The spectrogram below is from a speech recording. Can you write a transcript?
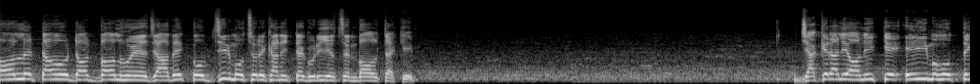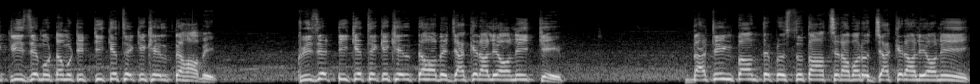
বলটাও ডট বল হয়ে যাবে, কবজির মোচরে খানিকটা ঘুরিয়েছেন বলটাকে। জাকের আলী অনেককে এই মুহূর্তে ক্রিজে মোটামুটি টিকে থেকে খেলতে হবে। ক্রিজের টিকে থেকে খেলতে হবে জাকের আলী অনেককে। ব্যাটিং প্রান্তে প্রস্তুত আছেন আবারও জাকের আলী অনেক।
